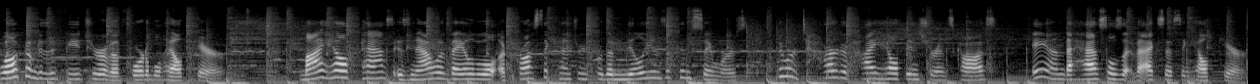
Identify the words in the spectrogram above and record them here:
Welcome to the future of affordable healthcare. My Health Pass is now available across the country for the millions of consumers who are tired of high health insurance costs and the hassles of accessing healthcare.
